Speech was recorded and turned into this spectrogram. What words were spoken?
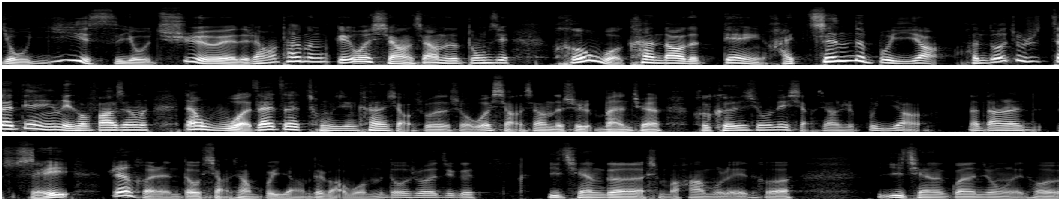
有意思、有趣味的。然后它能给我想象的东西和我看到的电影还真的不一样，很多就是在电影里头发生的，但我在再重新看小说的时候，我想象的是完全和科恩兄弟想象是不一样的。那当然，谁任何人都想象不一样，对吧？我们都说这个一千个什么哈姆雷特。一千个观众里头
